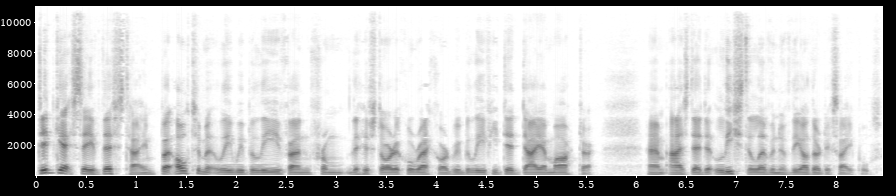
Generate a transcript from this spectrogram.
did get saved this time, but ultimately we believe, and from the historical record, we believe he did die a martyr, um, as did at least 11 of the other disciples.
